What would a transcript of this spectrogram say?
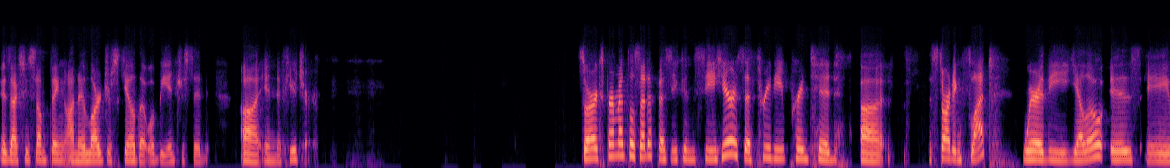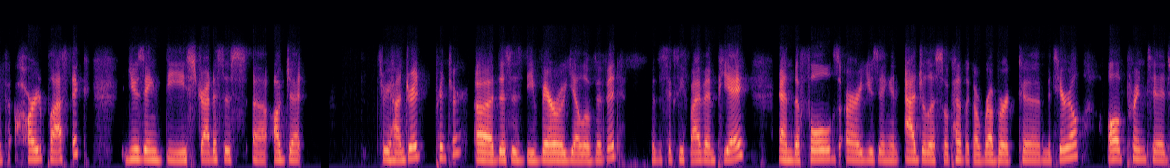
is actually something on a larger scale that we'll be interested uh, in the future. So our experimental setup, as you can see here, it's a 3D printed uh, starting flat where the yellow is a hard plastic using the Stratasys uh, Objet 300 printer. Uh, this is the Vero Yellow Vivid with a 65 MPa. And the folds are using an Agilus, so kind of like a rubber material, all printed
